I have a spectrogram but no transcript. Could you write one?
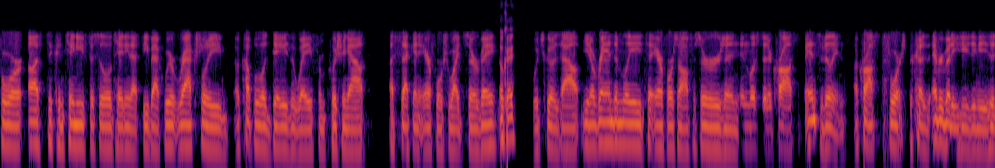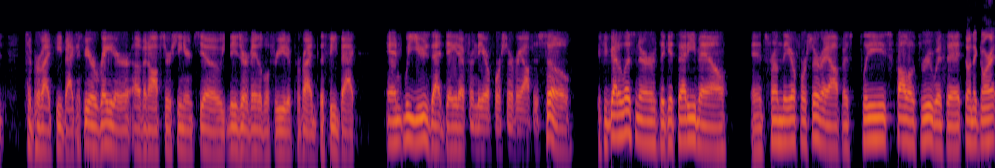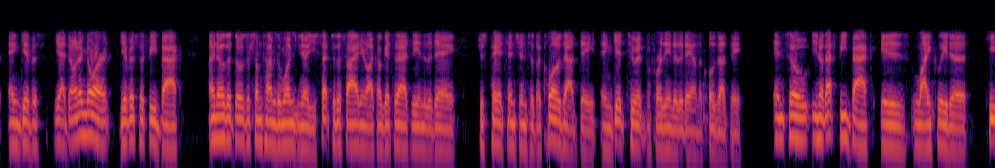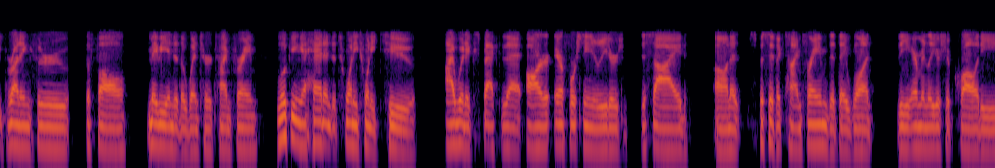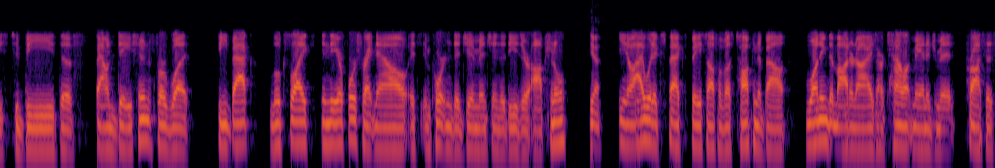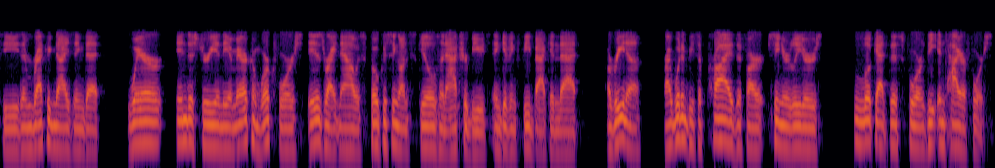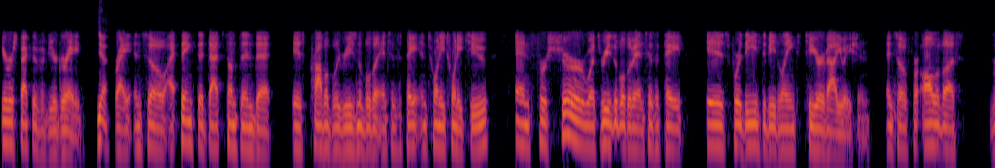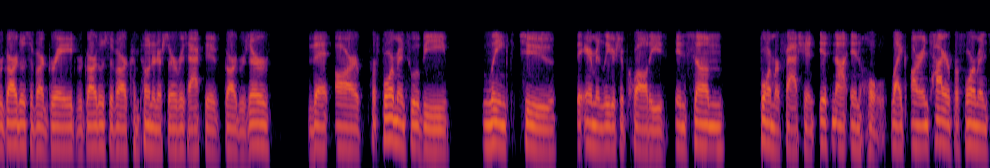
for us to continue facilitating that feedback. We're, we're actually a couple of days away from pushing out a second Air Force wide survey. Okay which goes out, you know, randomly to Air Force officers and enlisted across and civilians across the force because everybody's using these to provide feedback. If you're a rater of an officer, senior NCO, these are available for you to provide the feedback. And we use that data from the Air Force Survey Office. So if you've got a listener that gets that email and it's from the Air Force Survey Office, please follow through with it. Don't ignore it. And give us, yeah, don't ignore it. Give us the feedback. I know that those are sometimes the ones, you know, you set to the side and you're like, I'll get to that at the end of the day just pay attention to the closeout date and get to it before the end of the day on the closeout date. And so, you know, that feedback is likely to keep running through the fall, maybe into the winter timeframe. Looking ahead into 2022, I would expect that our Air Force senior leaders decide on a specific time frame that they want the airman leadership qualities to be the foundation for what feedback looks like in the Air Force right now. It's important that Jim mentioned that these are optional. Yeah. You know, I would expect based off of us talking about wanting to modernize our talent management processes and recognizing that where industry and the American workforce is right now is focusing on skills and attributes and giving feedback in that arena. I wouldn't be surprised if our senior leaders look at this for the entire force, irrespective of your grade. Yeah. Right. And so I think that that's something that is probably reasonable to anticipate in 2022. And for sure, what's reasonable to anticipate is for these to be linked to your evaluation. And so for all of us, regardless of our grade, regardless of our component or service, active, guard, reserve, that our performance will be linked to the airman leadership qualities in some form or fashion, if not in whole. Like our entire performance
